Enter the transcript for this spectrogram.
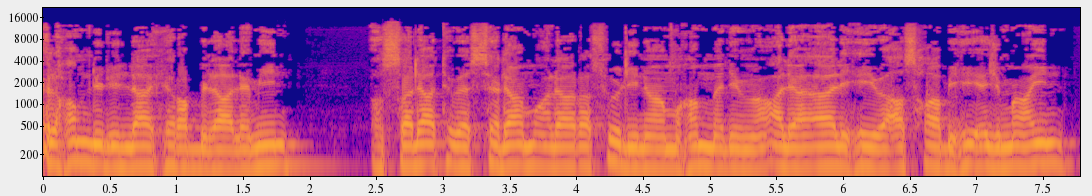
Elhamdülillahi Rabbil Alemin. Esselatu ve selamu ala Resulina Muhammedin ve ala alihi ve ashabihi ecmain.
